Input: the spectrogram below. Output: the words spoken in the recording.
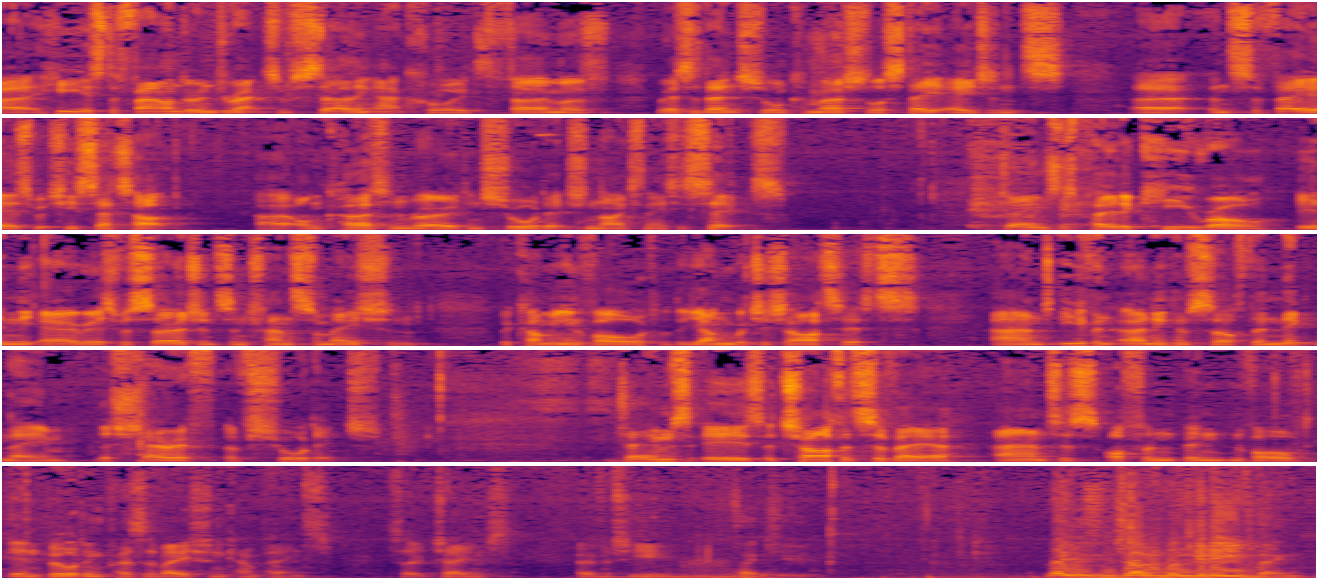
Uh, he is the founder and director of Stirling Ackroyd, the firm of residential and commercial estate agents uh, and surveyors, which he set up uh, on Curtain Road in Shoreditch in 1986. James has played a key role in the area's resurgence and transformation, becoming involved with the young British artists and even earning himself the nickname the Sheriff of Shoreditch. James is a chartered surveyor and has often been involved in building preservation campaigns. So, James, over to you. Thank you. Ladies and gentlemen, good evening.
